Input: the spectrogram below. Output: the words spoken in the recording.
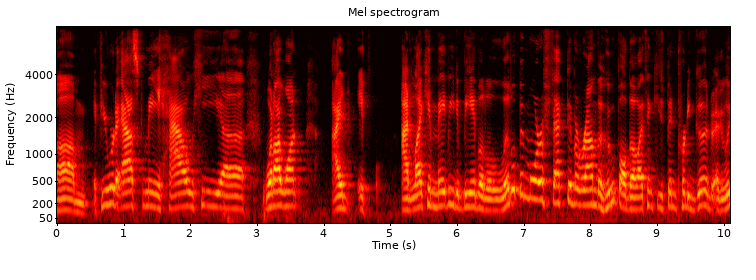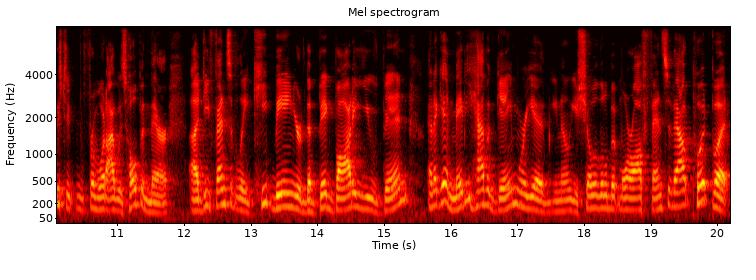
Um, if you were to ask me how he, uh, what I want, I'd if I'd like him maybe to be able to a little bit more effective around the hoop. Although I think he's been pretty good, at least from what I was hoping there. Uh, defensively, keep being your the big body you've been, and again, maybe have a game where you you know you show a little bit more offensive output, but.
